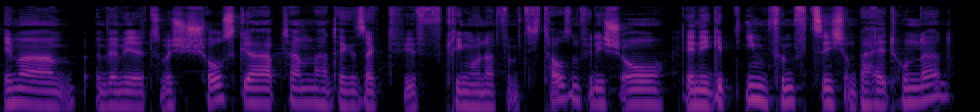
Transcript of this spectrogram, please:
Immer, wenn wir zum Beispiel Shows gehabt haben, hat er gesagt, wir kriegen 150.000 für die Show. Danny gibt ihm 50 und behält 100.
